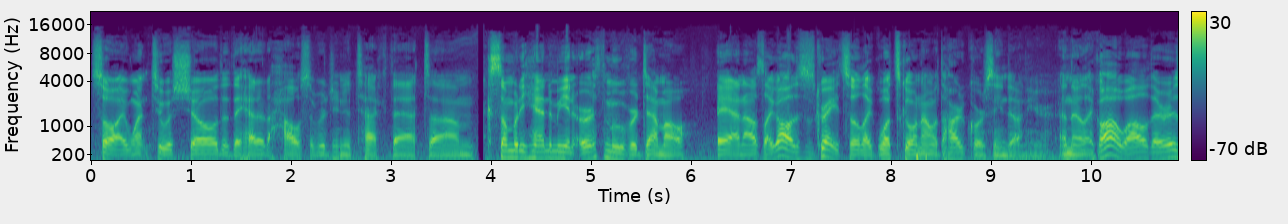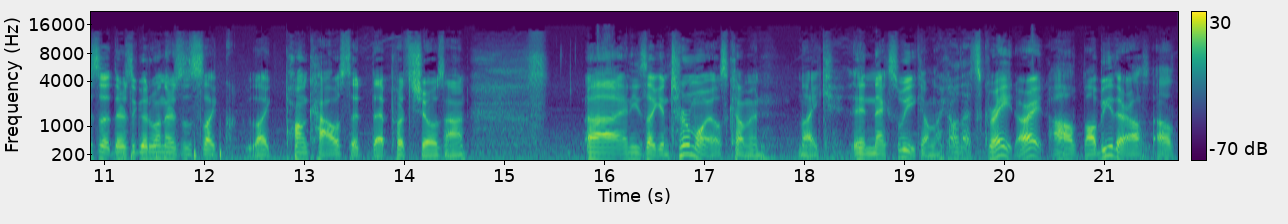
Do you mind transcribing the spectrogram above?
So I went to a show that they had at a house at Virginia Tech that um, somebody handed me an Earth Mover demo. And I was like, "Oh, this is great." So, like, what's going on with the hardcore scene down here? And they're like, "Oh, well, there is a there's a good one. There's this like like punk house that that puts shows on." Uh, and he's like, "In Turmoil's coming like in next week." I'm like, "Oh, that's great. All right, I'll I'll be there. I'll I'll."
